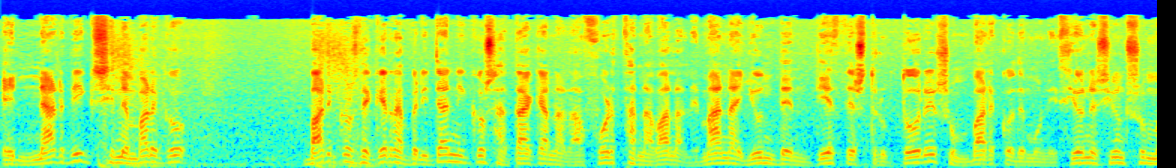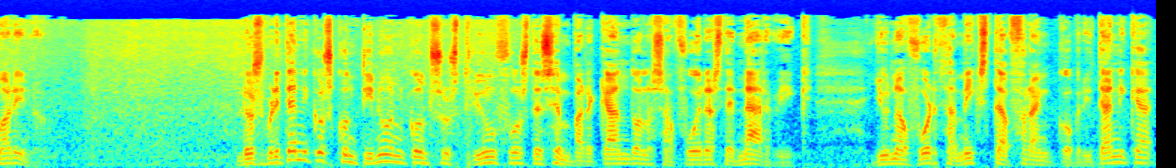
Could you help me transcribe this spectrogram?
En Narvik, sin embargo, barcos de guerra británicos atacan a la fuerza naval alemana y hunden 10 destructores, un barco de municiones y un submarino. Los británicos continúan con sus triunfos desembarcando a las afueras de Narvik y una fuerza mixta franco-británica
